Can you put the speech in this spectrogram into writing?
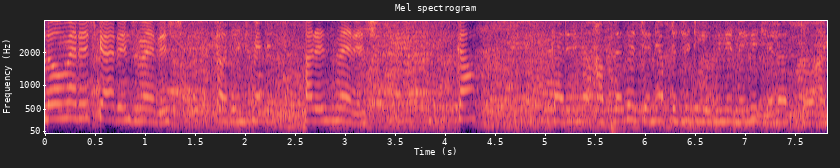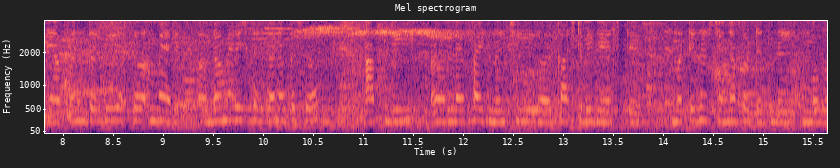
लव्ह मॅरेज का arrange marriage arrange marriage arrange marriage का? कारण आपल्या घरच्यांनी आपल्यासाठी योग्य निर्णय घेतलेला असतो आणि आपण तर बी असं मॅरे लव्ह मॅरेज करताना कसं आपली लाईफ पार्टनरची कास्ट वेगळी असते. मग ते घरच्यांना पटत नाही. मग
